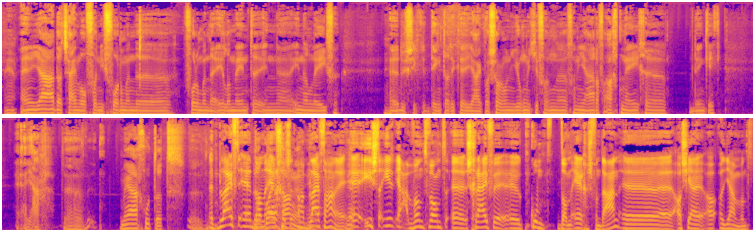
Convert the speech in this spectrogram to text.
Ja. En ja, dat zijn wel van die vormende, vormende elementen in, in een leven. Ja. Dus ik denk dat ik, uh, ja, ik was zo'n jongetje van, uh, van een jaar of acht, negen, denk ik. Ja, ja maar ja, goed, dat... het blijft er dan blijft ergens hangen, het blijft ja. hangen. Ja. Is, is, ja, want, want schrijven komt dan ergens vandaan. als jij, ja, want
